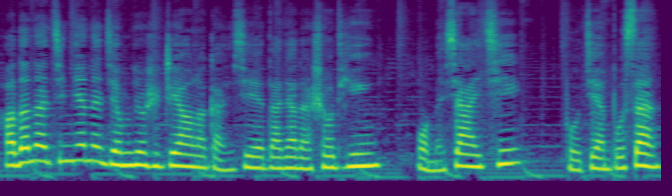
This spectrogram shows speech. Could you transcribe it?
好的，那今天的节目就是这样了，感谢大家的收听，我们下一期不见不散。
